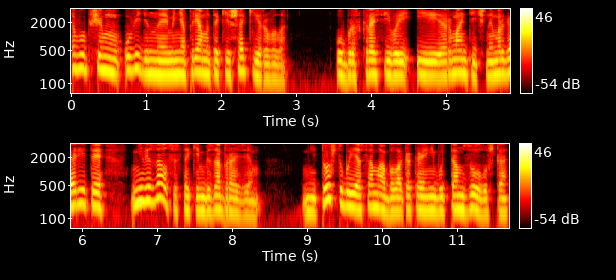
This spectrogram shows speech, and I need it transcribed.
В общем, увиденное меня прямо-таки шокировало. Образ красивой и романтичной Маргариты не вязался с таким безобразием. Не то чтобы я сама была какая-нибудь там золушка,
